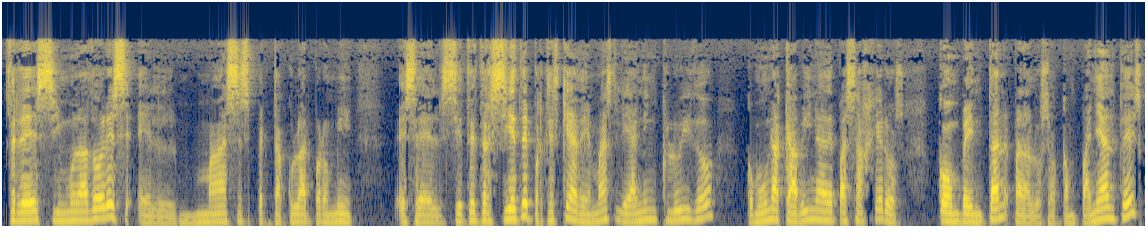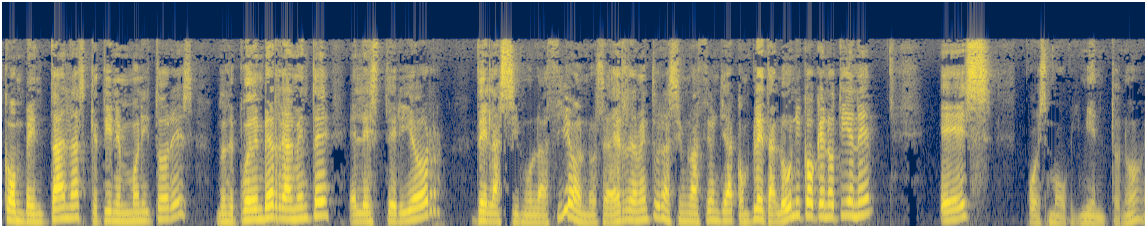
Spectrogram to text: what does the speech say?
tres simuladores. El más espectacular para mí es el 737, porque es que además le han incluido como una cabina de pasajeros con ventanas para los acompañantes, con ventanas que tienen monitores donde pueden ver realmente el exterior de la simulación. O sea, es realmente una simulación ya completa. Lo único que no tiene es pues movimiento, ¿no?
